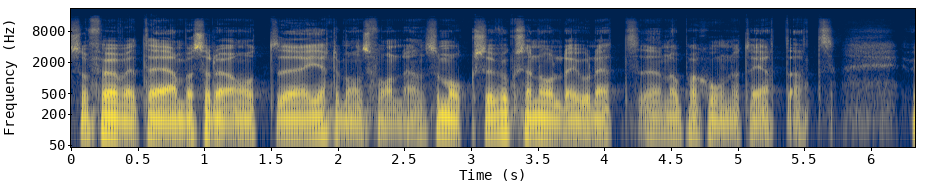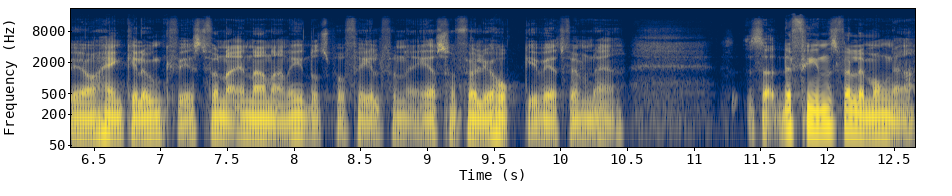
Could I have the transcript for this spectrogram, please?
som för övrigt är ambassadör åt eh, Hjärtebarnsfonden, som också i vuxen ålder gjorde ett, en operation av hjärtat. Vi har Henke Lundqvist, för en annan idrottsprofil, för er som följer hockey vet vem det är. Så det finns väldigt många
